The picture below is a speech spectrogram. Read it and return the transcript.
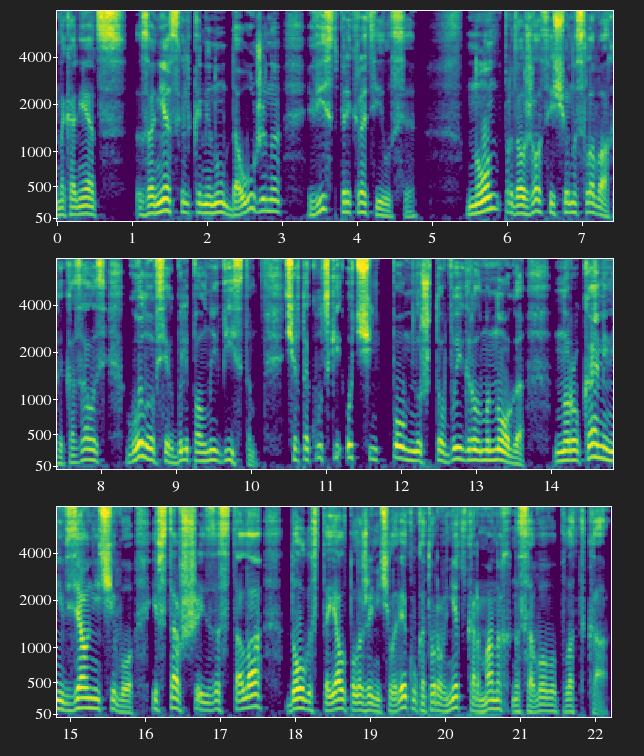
Наконец, за несколько минут до ужина вист прекратился — Но он продолжался еще на словах, и, казалось, головы всех были полны вистом. Чертакутский очень помнил, что выиграл много, но руками не взял ничего, и, вставший из-за стола, долго стоял в положении человека, у которого нет в карманах носового платка.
